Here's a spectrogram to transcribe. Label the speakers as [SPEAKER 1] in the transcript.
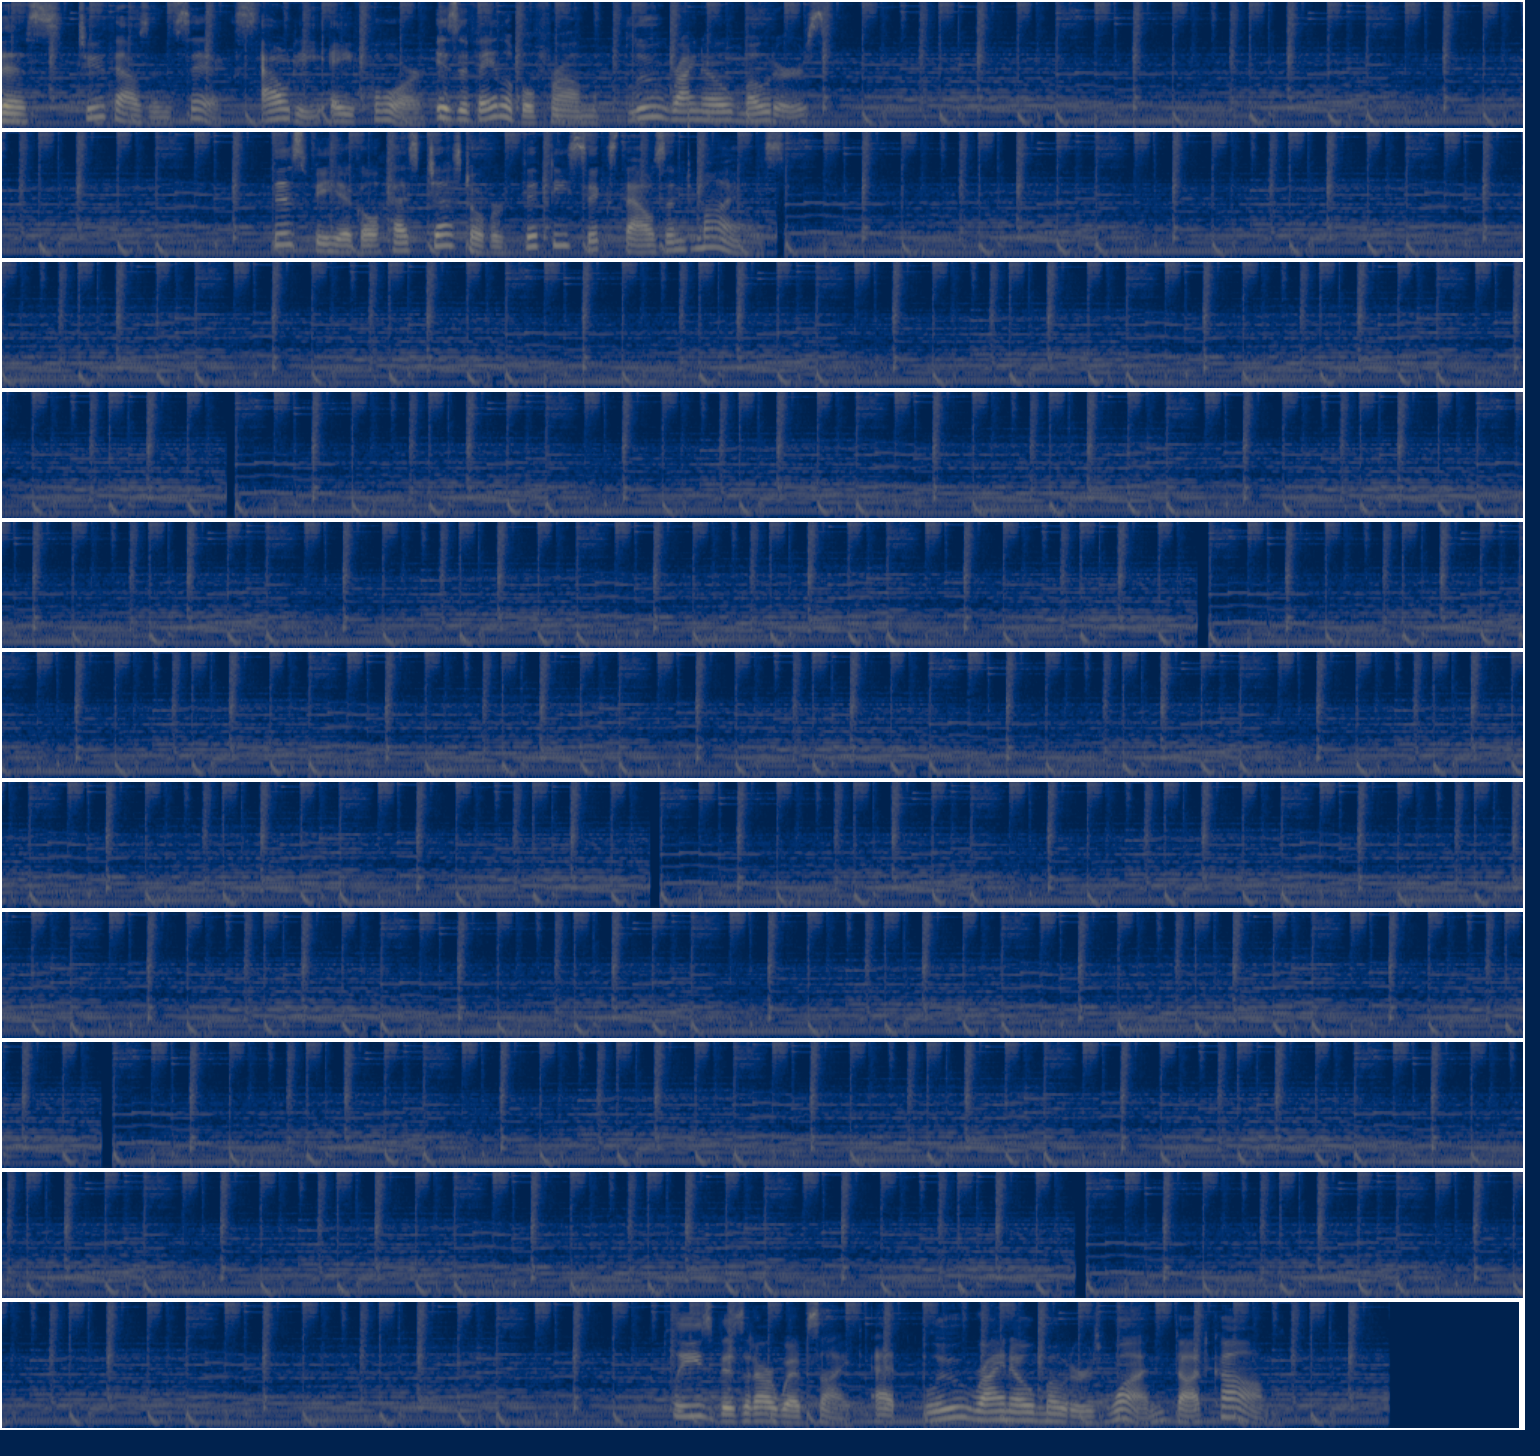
[SPEAKER 1] This 2006 Audi A4 is available from Blue Rhino Motors. This vehicle has just over 56,000 miles. Please visit our website at bluerhinomotors1.com.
